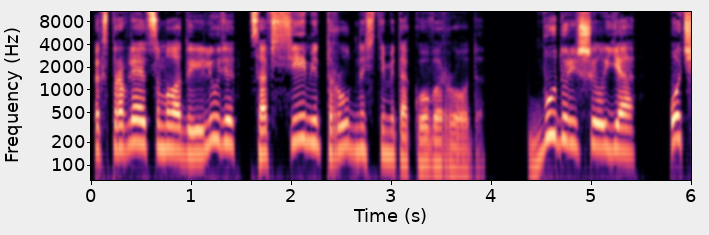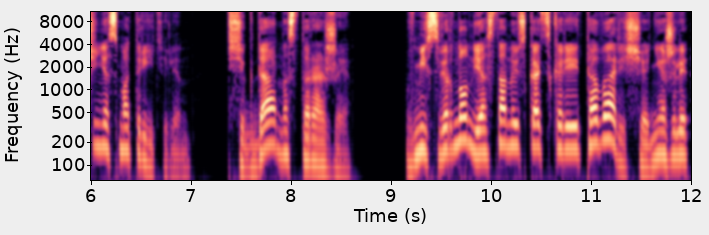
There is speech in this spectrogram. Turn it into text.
как справляются молодые люди со всеми трудностями такого рода. Буду, решил я, очень осмотрителен, всегда на стороже. В мисс Вернон я стану искать скорее товарища, нежели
